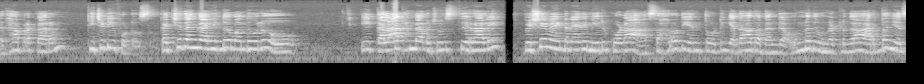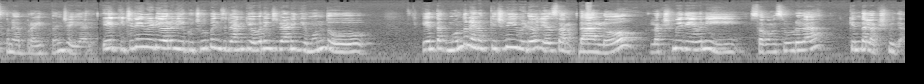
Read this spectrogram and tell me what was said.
యథాప్రకారం కిచిడీ ఫొటోస్. ఖచ్చితంగా హిందూ బంధువులు ఈ కళాఖండాలు చూసి తీరాలి విషయం ఏంటనేది మీరు కూడా సహృదయంతో యథాతథంగా ఉన్నది ఉన్నట్లుగా అర్థం చేసుకునే ప్రయత్నం చేయాలి. ఈ కిచిడీ వీడియోలు మీకు చూపించడానికి వివరించడానికి ముందు ఇంతకు ముందు నేను కిచిడీ వీడియో చేశాను. దానిలో లక్ష్మీదేవిని సగం శివుడుగా కింద లక్ష్మిగా.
